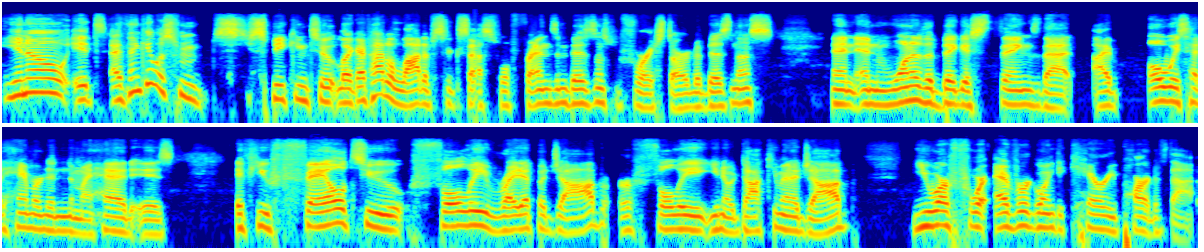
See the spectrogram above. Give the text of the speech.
You know, it's I think it was from speaking to like I've had a lot of successful friends in business before I started a business. And and one of the biggest things that I've always had hammered into my head is if you fail to fully write up a job or fully, you know, document a job, you are forever going to carry part of that.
